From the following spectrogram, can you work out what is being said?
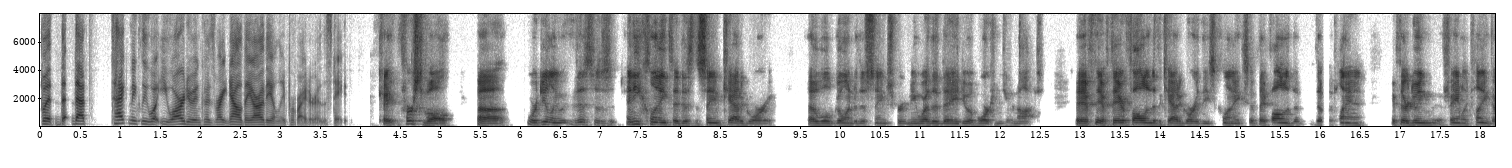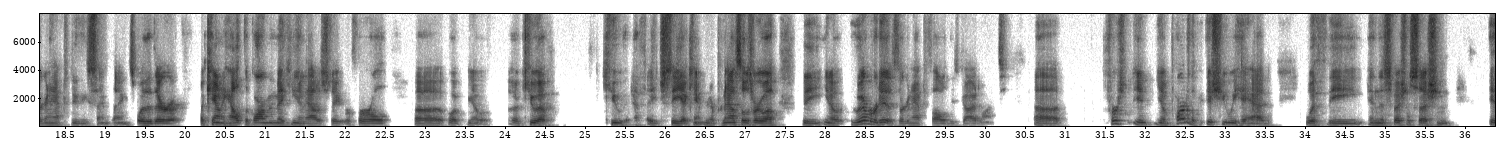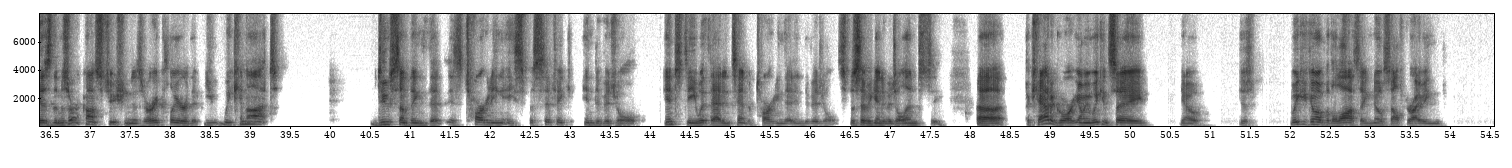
but th- that's technically what you are doing because right now they are the only provider in the state. Okay, first of all, uh, we're dealing with this is any clinic that is the same category uh, will go under the same scrutiny whether they do abortions or not. If, if they fall into the category of these clinics, if they fall into the, the plan, if they're doing family planning, they're going to have to do these same things. Whether they're a, county health department making an out-of-state referral, uh, or you know, a QF, QFHC, I can't pronounce those very well. The you know whoever it is, they're going to have to follow these guidelines. Uh, first, you know, part of the issue we had with the in the special session is the Missouri Constitution is very clear that you, we cannot do something that is targeting a specific individual entity with that intent of targeting that individual specific individual entity. Uh, a category, I mean, we can say, you know, just we could come up with a law saying no self-driving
